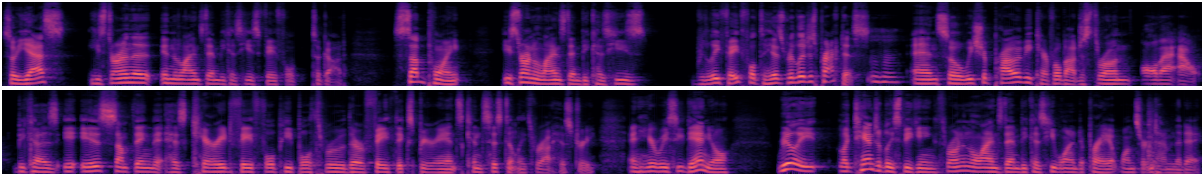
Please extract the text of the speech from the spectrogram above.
So yes he's thrown in the in the lion's den because he's faithful to God. Subpoint he's thrown in the lion's den because he's really faithful to his religious practice. Mm-hmm. And so we should probably be careful about just throwing all that out because it is something that has carried faithful people through their faith experience consistently throughout history. And here we see Daniel really, like tangibly speaking, thrown in the lion's den because he wanted to pray at one certain time in the day.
